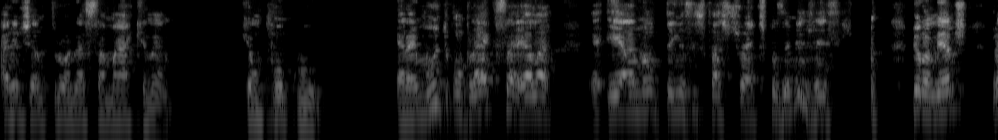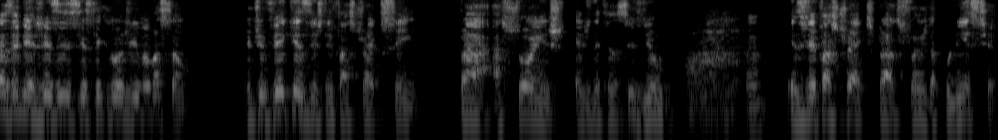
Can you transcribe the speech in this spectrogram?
a gente entrou nessa máquina que é um pouco, ela é muito complexa, ela e ela não tem esses fast tracks para as emergências, pelo menos para as emergências de ciência, tecnologia e inovação. A gente vê que existem fast tracks, sim, para ações de defesa civil, né? existem fast tracks para ações da polícia,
